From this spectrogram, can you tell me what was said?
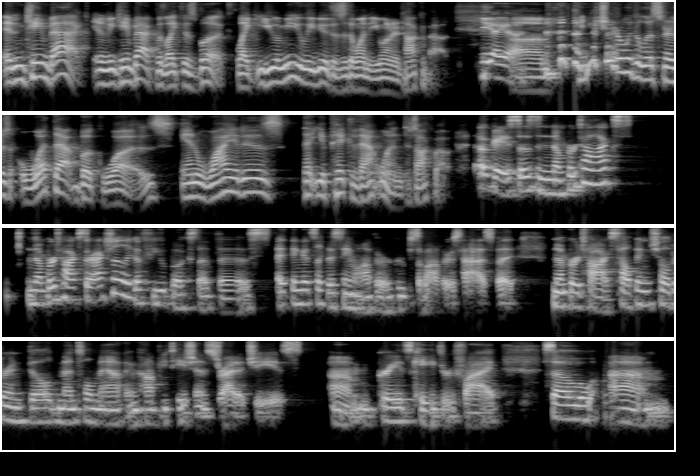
and came back and it came back with like this book. Like you immediately knew this is the one that you wanted to talk about. Yeah yeah. Um, can you share with the listeners what that book was and why it is that you pick that one to talk about? Okay so it's number talks. Number talks there are actually like a few books that this i think it's like the same author groups of authors has but number talks helping children build mental math and computation strategies um, grades k through five. So um,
